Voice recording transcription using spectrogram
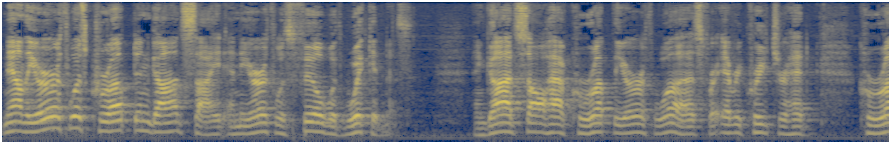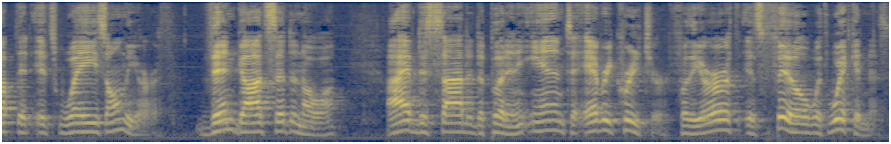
Now the earth was corrupt in God's sight, and the earth was filled with wickedness. And God saw how corrupt the earth was, for every creature had corrupted its ways on the earth. Then God said to Noah, I have decided to put an end to every creature, for the earth is filled with wickedness.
